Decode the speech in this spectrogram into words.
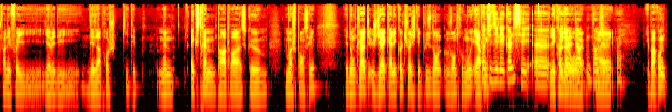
enfin des fois il il y avait des, des approches qui étaient même extrêmes par rapport à ce que moi je pensais. Et donc là, je dirais qu'à l'école, tu vois, j'étais plus dans le ventre mou. Et après, Quand tu dis l'école, c'est. euh, L'école d'agro, ouais. Et par contre,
